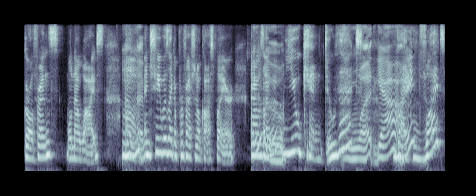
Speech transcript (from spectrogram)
girlfriends, well, now wives. Um, and she was like a professional cosplayer. And I was like, you can do that? What? Yeah. Like, what?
